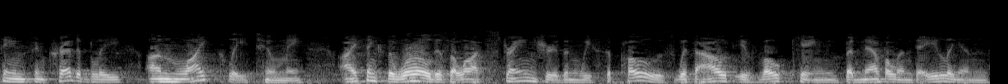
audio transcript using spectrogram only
seems incredibly unlikely to me. I think the world is a lot stranger than we suppose without evoking benevolent aliens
